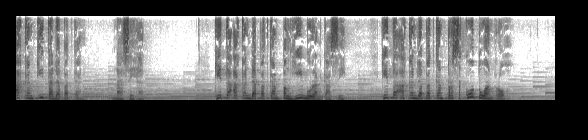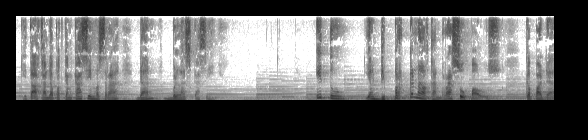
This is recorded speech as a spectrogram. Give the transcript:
akan kita dapatkan nasihat. Kita akan dapatkan penghiburan kasih. Kita akan dapatkan persekutuan roh. Kita akan dapatkan kasih mesra dan belas kasihnya. Itu yang diperkenalkan Rasul Paulus kepada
